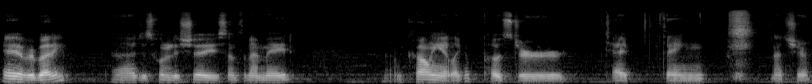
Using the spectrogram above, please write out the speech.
Hey everybody, I uh, just wanted to show you something I made. I'm calling it like a poster type thing, not sure,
